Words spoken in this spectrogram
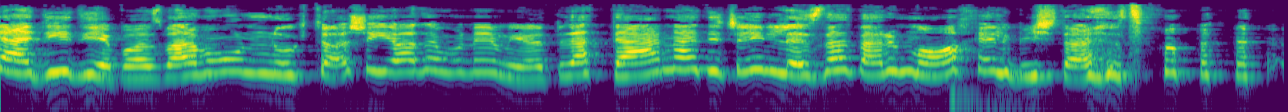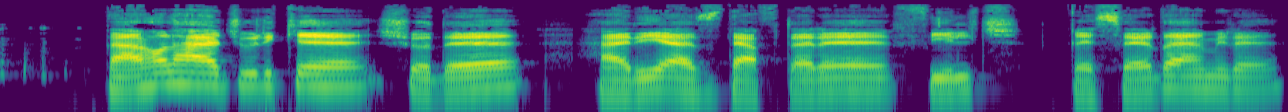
جدیدیه باز. برای ما اون نکتهاشو یادمون نمیاد. در نتیجه این لذت برای ما خیلی بیشتر به حال هر جوری که شده هری از دفتر فیلچ قصر در میره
